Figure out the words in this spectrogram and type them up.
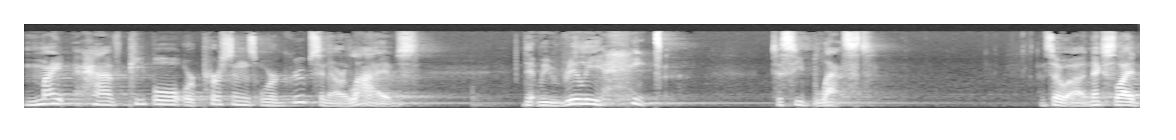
might have people or persons or groups in our lives that we really hate to see blessed. And so, uh, next slide.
